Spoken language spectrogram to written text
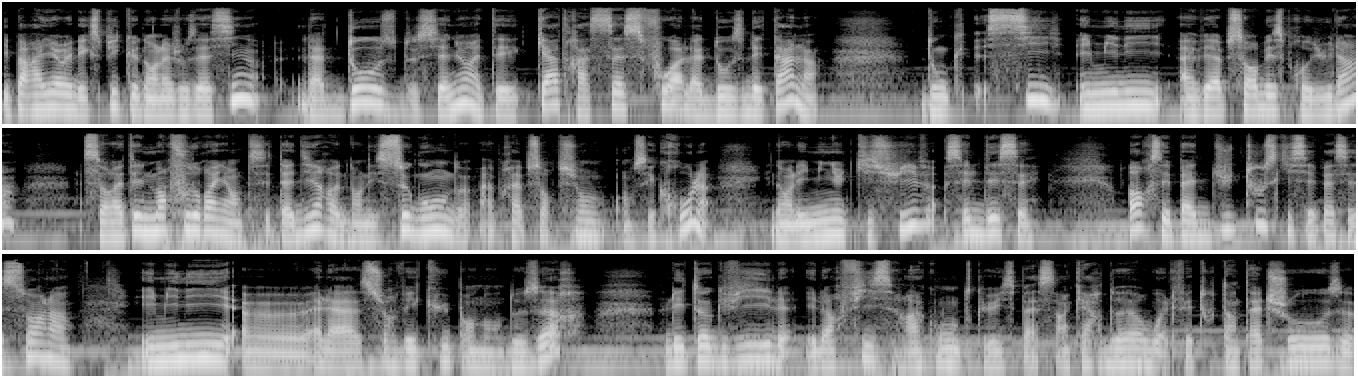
Et par ailleurs, il explique que dans la josacine, la dose de cyanure était 4 à 16 fois la dose létale. Donc, si Émilie avait absorbé ce produit-là, ça aurait été une mort foudroyante, c'est-à-dire dans les secondes après absorption, on s'écroule, et dans les minutes qui suivent, c'est le décès. Or, c'est pas du tout ce qui s'est passé ce soir-là. Émilie, euh, elle a survécu pendant deux heures. Les Tocqueville et leur fils racontent qu'il se passe un quart d'heure où elle fait tout un tas de choses.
